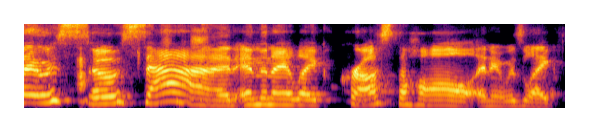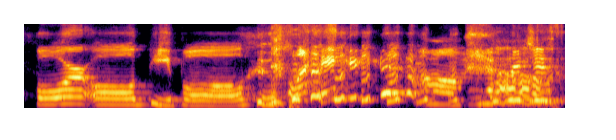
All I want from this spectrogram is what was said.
and I was so sad. And then I like crossed the hall and it was like four old people who like, oh, no. which is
